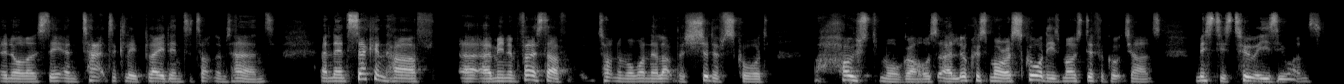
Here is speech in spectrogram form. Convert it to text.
in all honesty and tactically played into Tottenham's hands. And then second half, uh, I mean, in first half Tottenham were one 0 up, but should have scored a host more goals. Uh, Lucas Moura scored his most difficult chance, missed his two easy ones,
